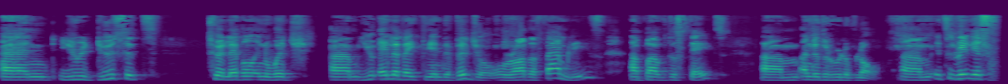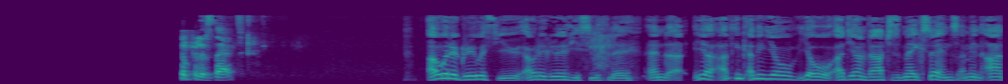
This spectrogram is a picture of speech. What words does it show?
and you reduce it to a level in which um, you elevate the individual or rather families above the state um, under the rule of law. Um, it's really as simple as that. I would agree with you. I would agree with you, Sihle. And uh, yeah, I think I think your your idea on vouchers makes sense. I mean, I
